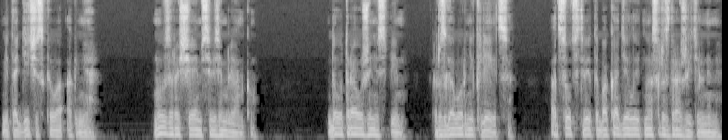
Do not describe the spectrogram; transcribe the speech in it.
методического огня. Мы возвращаемся в землянку. До утра уже не спим. Разговор не клеится. Отсутствие табака делает нас раздражительными.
